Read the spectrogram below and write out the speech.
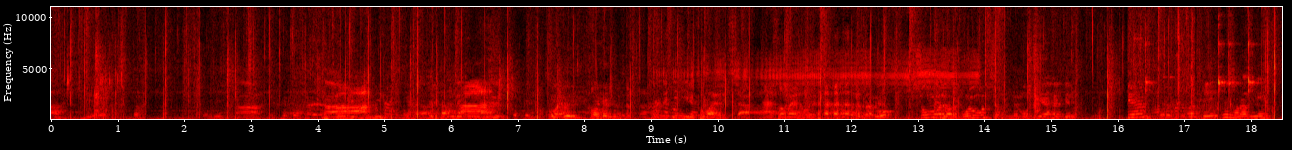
あああああコンビニしちゃったそんに入れそば屋でしたあそば屋の方です正面のあれ模様落ちたもんねもう気合入ってんのこのピンこのピン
